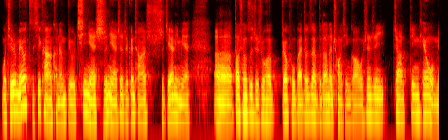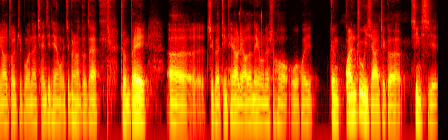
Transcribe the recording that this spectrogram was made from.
我其实没有仔细看，可能比如七年、十年甚至更长的时间里面，呃，道琼斯指数和标普五百都在不断的创新高。我甚至像今天我们要做直播，那前几天我基本上都在准备，呃，这个今天要聊的内容的时候，我会更关注一下这个信息。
